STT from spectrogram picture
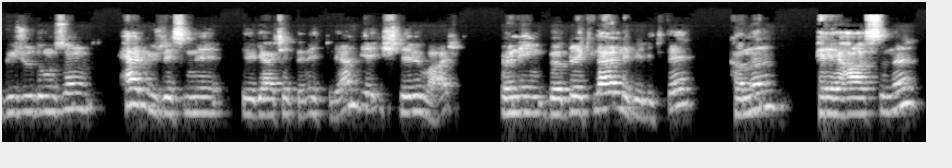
vücudumuzun her hücresini e, gerçekten etkileyen bir işlevi var. Örneğin böbreklerle birlikte kanın pH'sını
